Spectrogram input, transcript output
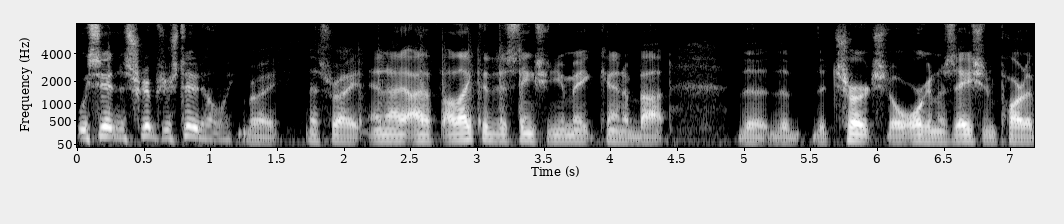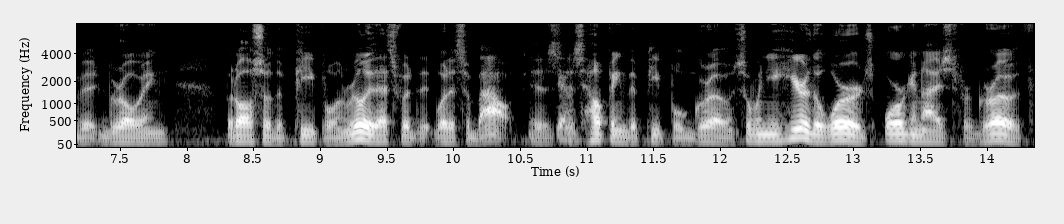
we see it in the scriptures too, don't we? Right, that's right. And I, I, I like the distinction you make, Ken, about the, the, the church or organization part of it growing, but also the people. And really, that's what what it's about is, Yeah. is helping the people grow. So when you hear the words organized for growth,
